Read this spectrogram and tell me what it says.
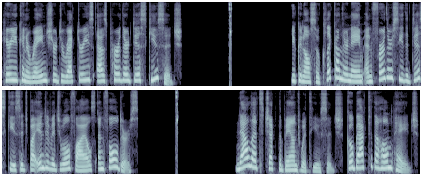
Here you can arrange your directories as per their disk usage. You can also click on their name and further see the disk usage by individual files and folders. Now let's check the bandwidth usage. Go back to the home page.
